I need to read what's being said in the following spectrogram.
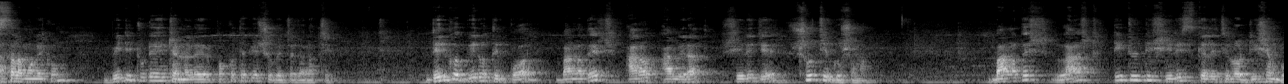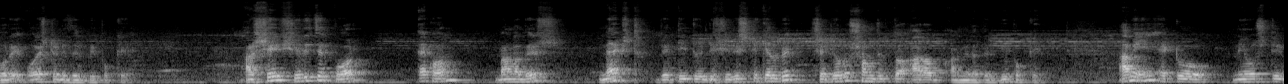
আসসালামু আলাইকুম। বিডি টুডে চ্যানেলের পক্ষ থেকে শুভেচ্ছা জানাচ্ছি। দীর্ঘ বিরতির পর বাংলাদেশ আরব আমিরাত সিরিজের সূচি ঘোষণা। Bangladesh last T twenty series খেলেছিল ডিসেম্বরে ওয়েস্ট ইন্ডিজের বিপক্ষে। আর সেই সিরিজের পর এখন বাংলাদেশ নেক্সট যে টি টোয়েন্টি সিরিজটি খেলবে, সেটি হলো সংযুক্ত আরব আমিরাতের বিপক্ষে। আমি একটু নিউজটির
